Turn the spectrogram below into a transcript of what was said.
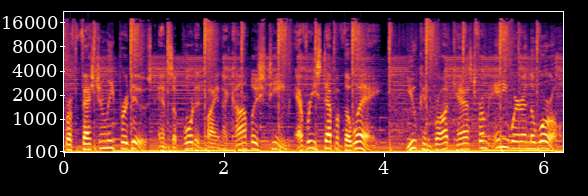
Professionally produced and supported by an accomplished team every step of the way, you can broadcast from anywhere in the world,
